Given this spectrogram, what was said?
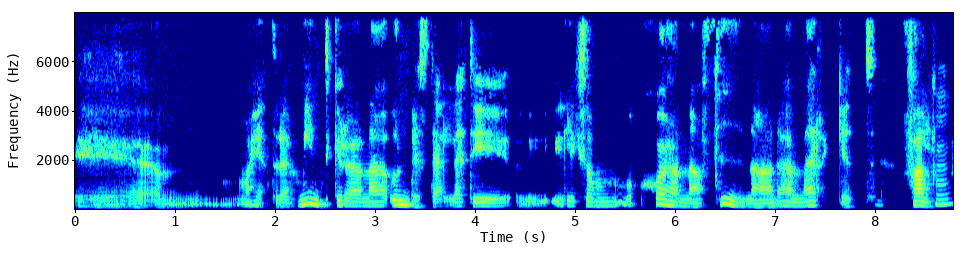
eh, vad heter det, mintgröna understället i, i liksom sköna, fina, det här märket Falke. Mm.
